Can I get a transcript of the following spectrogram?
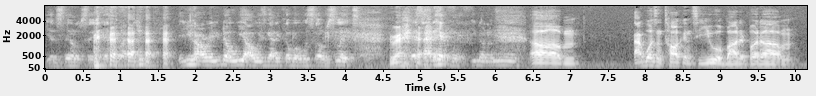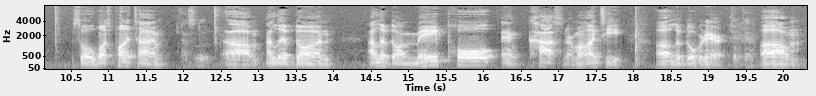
You understand what I'm saying? That's why you, you already know we always got to come up with something slick. So Right. That's how that went. You know what I mean? Um, I wasn't talking to you about it, but um, so once upon a time, Absolutely. um, I lived on, I lived on Maypole and Kostner. My auntie uh, lived over there. Okay. Um,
